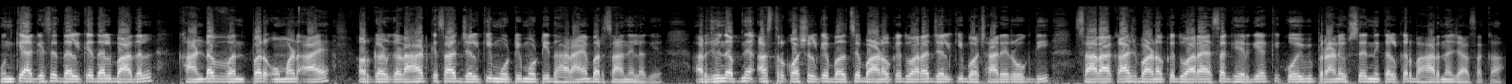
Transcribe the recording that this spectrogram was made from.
उनके आगे से दल के दल बादल खांडव वन पर उमड़ आए और गड़गड़ाहट के साथ जल की मोटी मोटी धाराएँ बरसाने लगे। अर्जुन ने अपने अस्त्र कौशल के बल से बाणों के द्वारा जल की बौछारें रोक दी। सारा आकाश बाणों के द्वारा ऐसा घेर गया कि कोई भी प्राणी उससे निकलकर बाहर न जा सका।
